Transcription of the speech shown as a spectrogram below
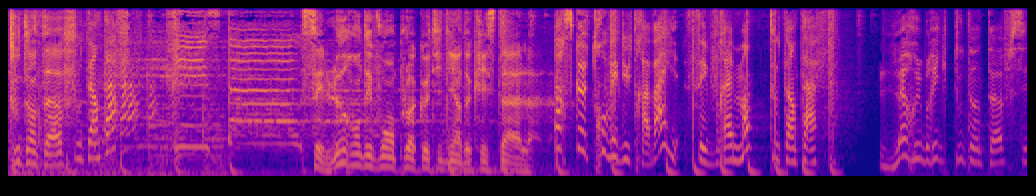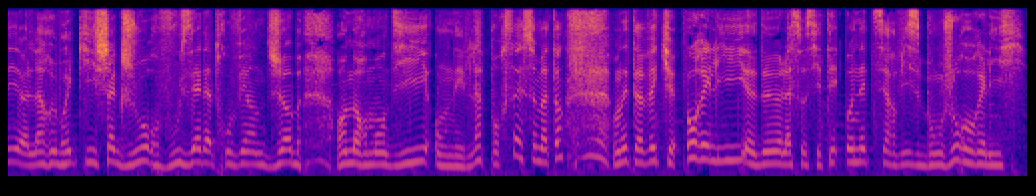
Tout un taf, Tout un taf c'est le rendez-vous emploi quotidien de Cristal. Parce que trouver du travail, c'est vraiment tout un taf. La rubrique Tout un taf, c'est euh, la rubrique qui chaque jour vous aide à trouver un job en Normandie. On est là pour ça et ce matin, on est avec Aurélie de la société Honnête Service. Bonjour Aurélie.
